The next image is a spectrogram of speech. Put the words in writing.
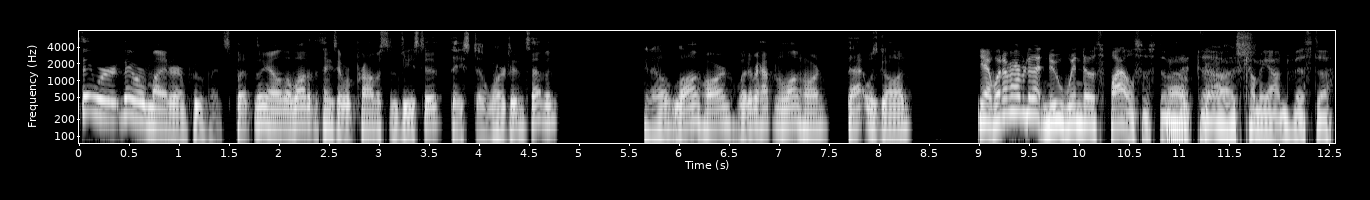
they were they were minor improvements, but you know a lot of the things that were promised in Vista, they still weren't in seven. You know, Longhorn, whatever happened to Longhorn, that was gone. Yeah, whatever happened to that new Windows file system oh, that uh, is coming out in Vista?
